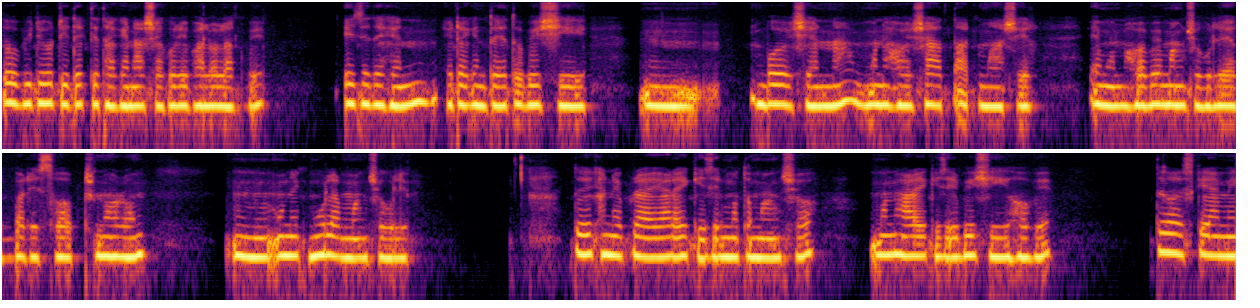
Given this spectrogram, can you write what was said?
তো ভিডিওটি দেখতে থাকেন আশা করি ভালো লাগবে। এই যে দেখেন এটা কিন্তু এত বেশি বয়সের না মনে হয় সাত আট মাসের। এমন হবে মাংসগুলি একবারে সফট নরম অনেক মোলাম মাংসগুলি। তো এখানে প্রায় আড়াই কেজির মতো মাংস, মনে হয় আড়াই কেজির বেশি হবে। তো আজকে আমি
